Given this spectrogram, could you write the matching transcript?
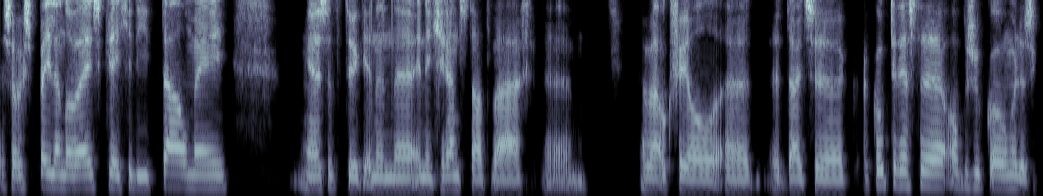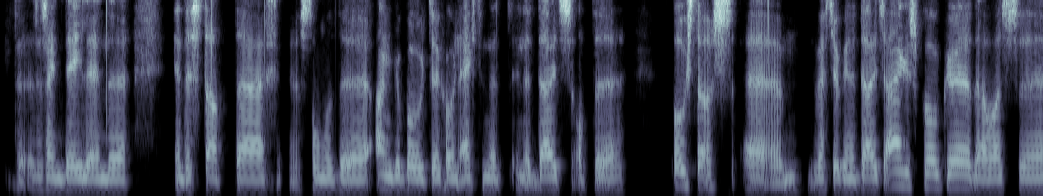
zo spelenderwijs kreeg je die taal mee. Je zit natuurlijk in een, in een grensstad waar waar ook veel uh, Duitse kooptoeristen op bezoek komen. Dus er zijn delen in de, in de stad, daar stonden de aangeboden gewoon echt in het, in het Duits op de posters. Um, werd je ook in het Duits aangesproken. Daar was uh,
